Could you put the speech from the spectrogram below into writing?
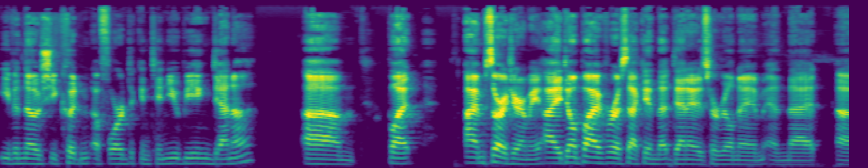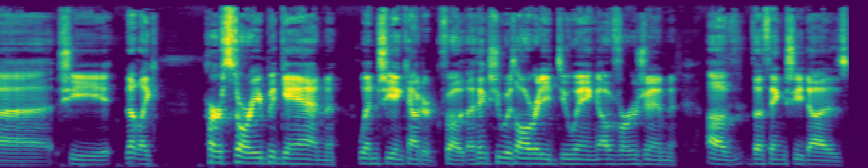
even though she couldn't afford to continue being Denna. Um, but I'm sorry, Jeremy. I don't buy for a second that Denna is her real name and that uh, she that like her story began when she encountered Kvothe. I think she was already doing a version of the thing she does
